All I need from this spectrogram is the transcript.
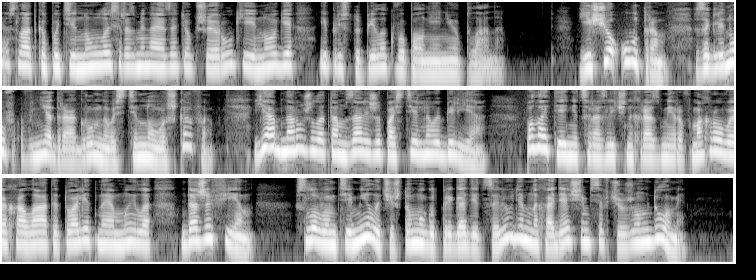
Я сладко потянулась, разминая затекшие руки и ноги, и приступила к выполнению плана. Еще утром, заглянув в недра огромного стенного шкафа, я обнаружила там залежи постельного белья, полотенец различных размеров, махровые халаты, туалетное мыло, даже фен. Словом, те мелочи, что могут пригодиться людям, находящимся в чужом доме.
